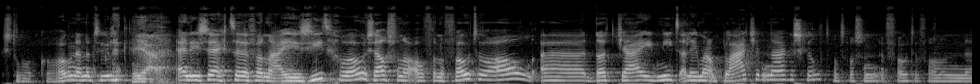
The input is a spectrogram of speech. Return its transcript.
ik stond op corona natuurlijk. Ja. En die zegt uh, van, nou, je ziet gewoon, zelfs van, al, van een foto al, uh, dat jij niet alleen maar een plaatje hebt nageschilderd. Want het was een, een foto van een, uh,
